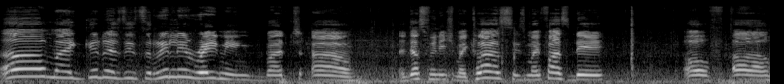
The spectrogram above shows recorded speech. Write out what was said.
oh my goodness, it's really raining, but uh, I just finished my class. It's my first day of uh,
